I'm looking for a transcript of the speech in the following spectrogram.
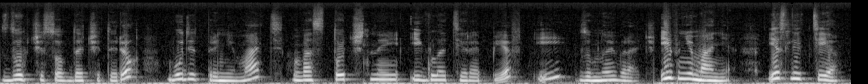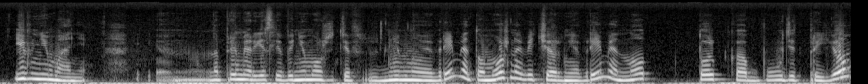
с 2 часов до 4 будет принимать восточный иглотерапевт и зубной врач. И внимание, если те, и внимание, например, если вы не можете в дневное время, то можно в вечернее время, но только будет прием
